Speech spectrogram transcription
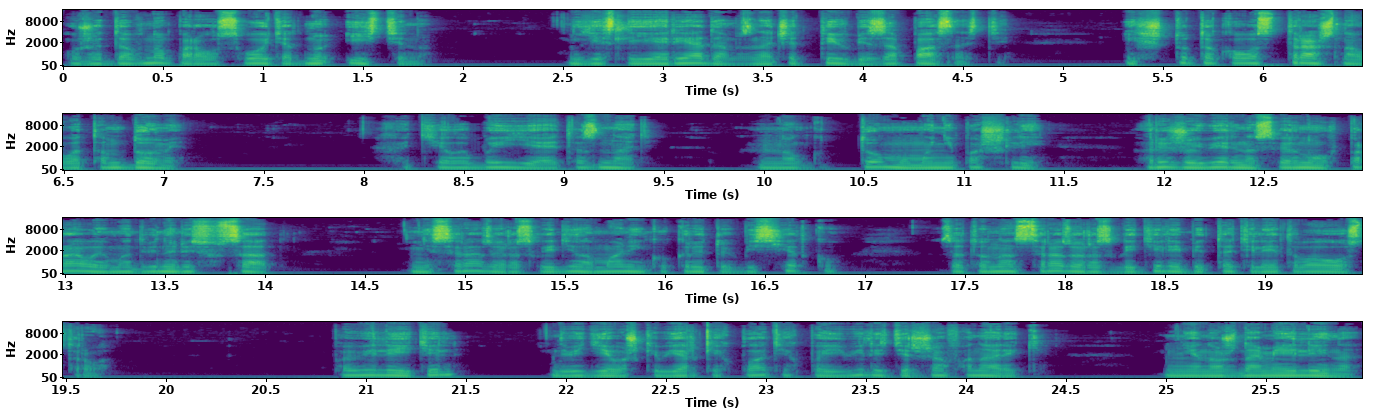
«Уже давно пора усвоить одну истину. Если я рядом, значит ты в безопасности. И что такого страшного в этом доме?» Хотела бы я это знать, но к дому мы не пошли. Рыжий уверенно свернул вправо, и мы двинулись в сад. Не сразу разглядела маленькую крытую беседку, зато нас сразу разглядели обитатели этого острова. «Повелитель!» Две девушки в ярких платьях появились, держа фонарики. «Мне нужна Мейлина»,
